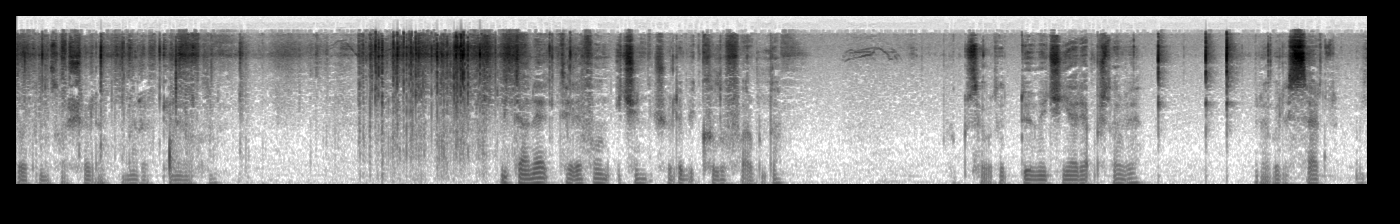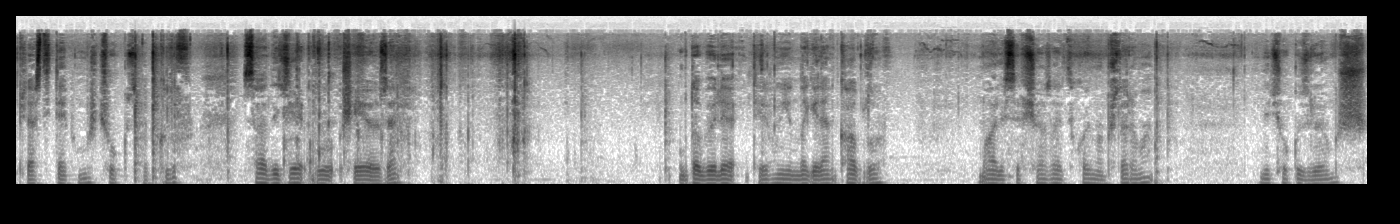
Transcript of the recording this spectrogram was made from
kağıtımız var şöyle. Bunları kenara alalım. Bir tane telefon için şöyle bir kılıf var burada. Çok güzel burada düğme için yer yapmışlar ve böyle sert plastikten yapılmış çok güzel bir kılıf. Sadece bu şeye özel. Bu da böyle telefonun yanında gelen kablo. Maalesef şarj aleti koymamışlar ama yine çok güzel olmuş.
